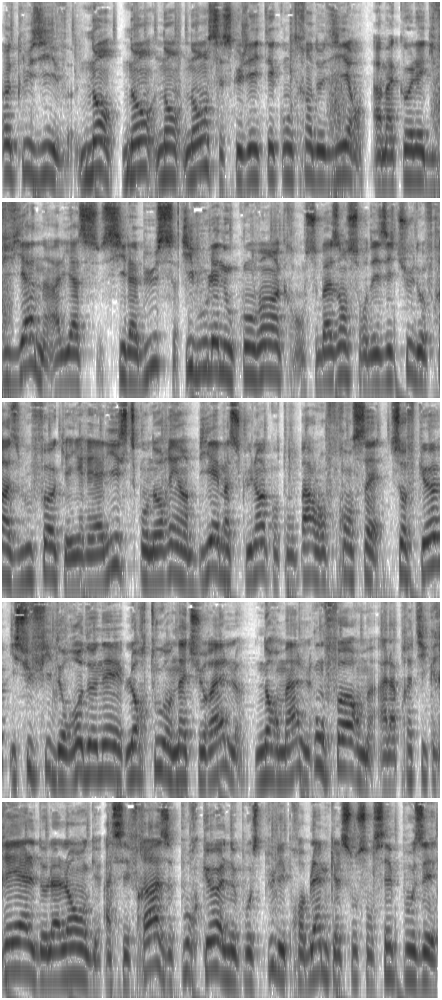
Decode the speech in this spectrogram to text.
inclusive. Non, non, non, non, c'est ce que j'ai été contraint de dire à ma collègue Viviane, alias Syllabus, qui voulait nous convaincre en se basant sur des études aux phrases loufoques et irréalistes qu'on aurait un biais masculin quand on parle en français. Sauf que il suffit de redonner leur tour naturel, normal, conforme à la pratique réelle de la langue à ces phrases pour qu'elles ne posent plus les problèmes qu'elles sont censées poser.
